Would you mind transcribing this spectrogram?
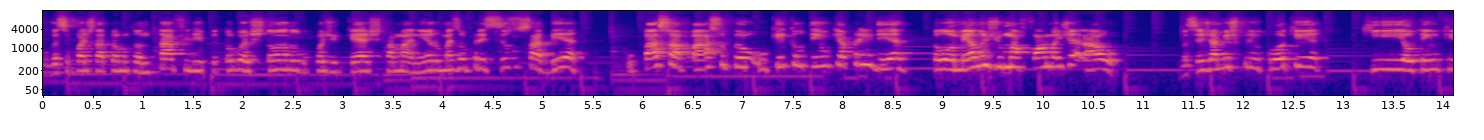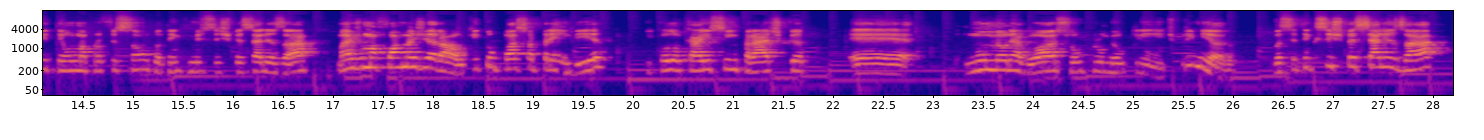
Você pode estar perguntando, tá, Felipe, estou gostando do podcast, tá maneiro, mas eu preciso saber o passo a passo o que, que eu tenho que aprender, pelo menos de uma forma geral. Você já me explicou que, que eu tenho que ter uma profissão, que eu tenho que me especializar, mas de uma forma geral, o que, que eu posso aprender e colocar isso em prática é, no meu negócio ou para o meu cliente? Primeiro, você tem que se especializar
